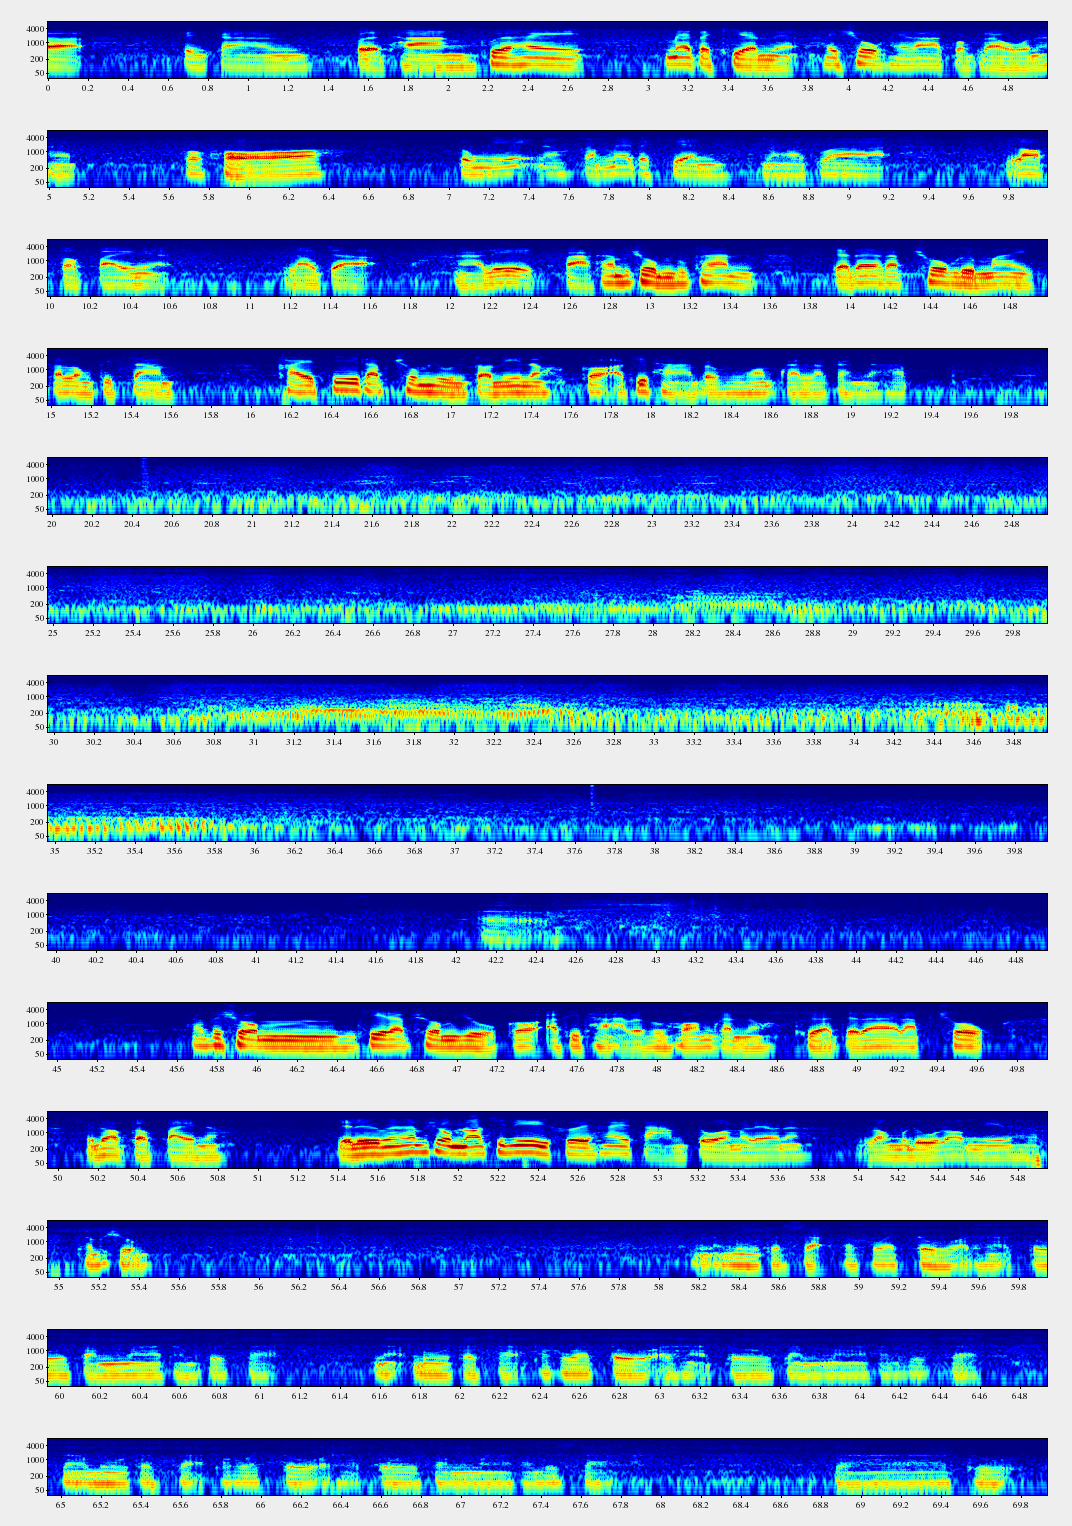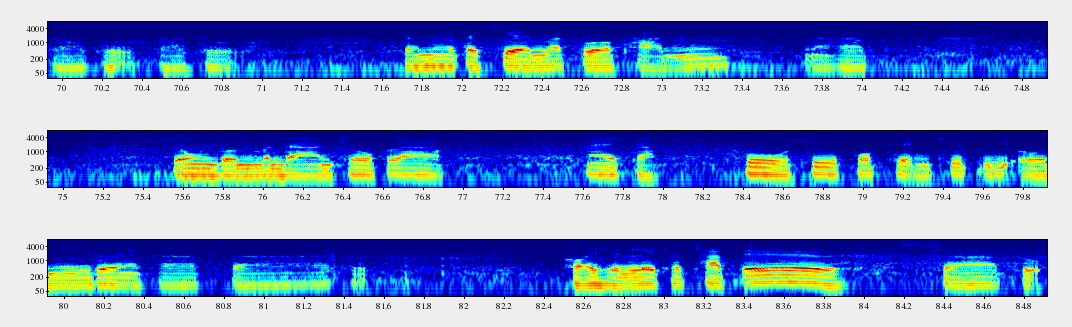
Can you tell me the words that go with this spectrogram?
เป็นการเปิดทางเพื่อให้แม่ตะเคียนเนี่ยให้โชคให้ลาบกับเรานะครับ ก็ขอตรงนี้นะกับแม่ตะเคียนนะครับว่ารอบต่อไปเนี่ยเราจะหาเลขฝากท่านผู้ชมทุกท่านจะได้รับโชคหรือไม่ก็ลองติดตาม ใครที่รับชมอยู่ตอนนี้เนาะก็อธิษฐานไปพร้อมๆกันแล้วกันนะครับ ท่านผู้ชมที่รับชมอยู่ก็อธิษฐานไปพร้อมๆกันเนาะเผื่อจะได้รับโชคในรอบต่อไปเนาะอย่าลืมนะท่านผู้ชมเนาะที่นี่เคยให้สามตัวมาแล้วนะลองมาดูรอบนี้นะครับท่านผู้ชมนะโมตัสสะภะคะวะโตอะระหะโตสัมมาสัมพุทธะนะโมตัสสะภะคะวะโตอะระหะโตสัมมาสัมพุทธะนะโมตัสสะภะคะวะโตอะระหะโตสัมมาสัมพุทธัสสะสาธุสาธุสาธุ จ้าแม่ตะเคียนวัดบัวผันนะครับ จงดลบันดาลโชคลาภให้กับผู้ที่พบเห็นคลิปวิดีโอนี้ด้วยนะครับสาธุขอเห็นเลขชัดๆเด้อสาธุ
